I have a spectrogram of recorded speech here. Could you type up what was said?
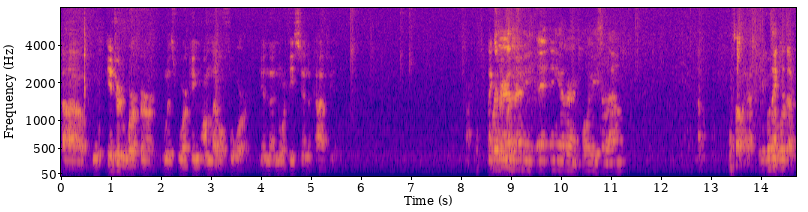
uh, injured worker was working on level four in the northeast end of Kyle Field. All right, Thanks Were very there much. other any, any other employees around? That's all I have. Thank you, working- Doug.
